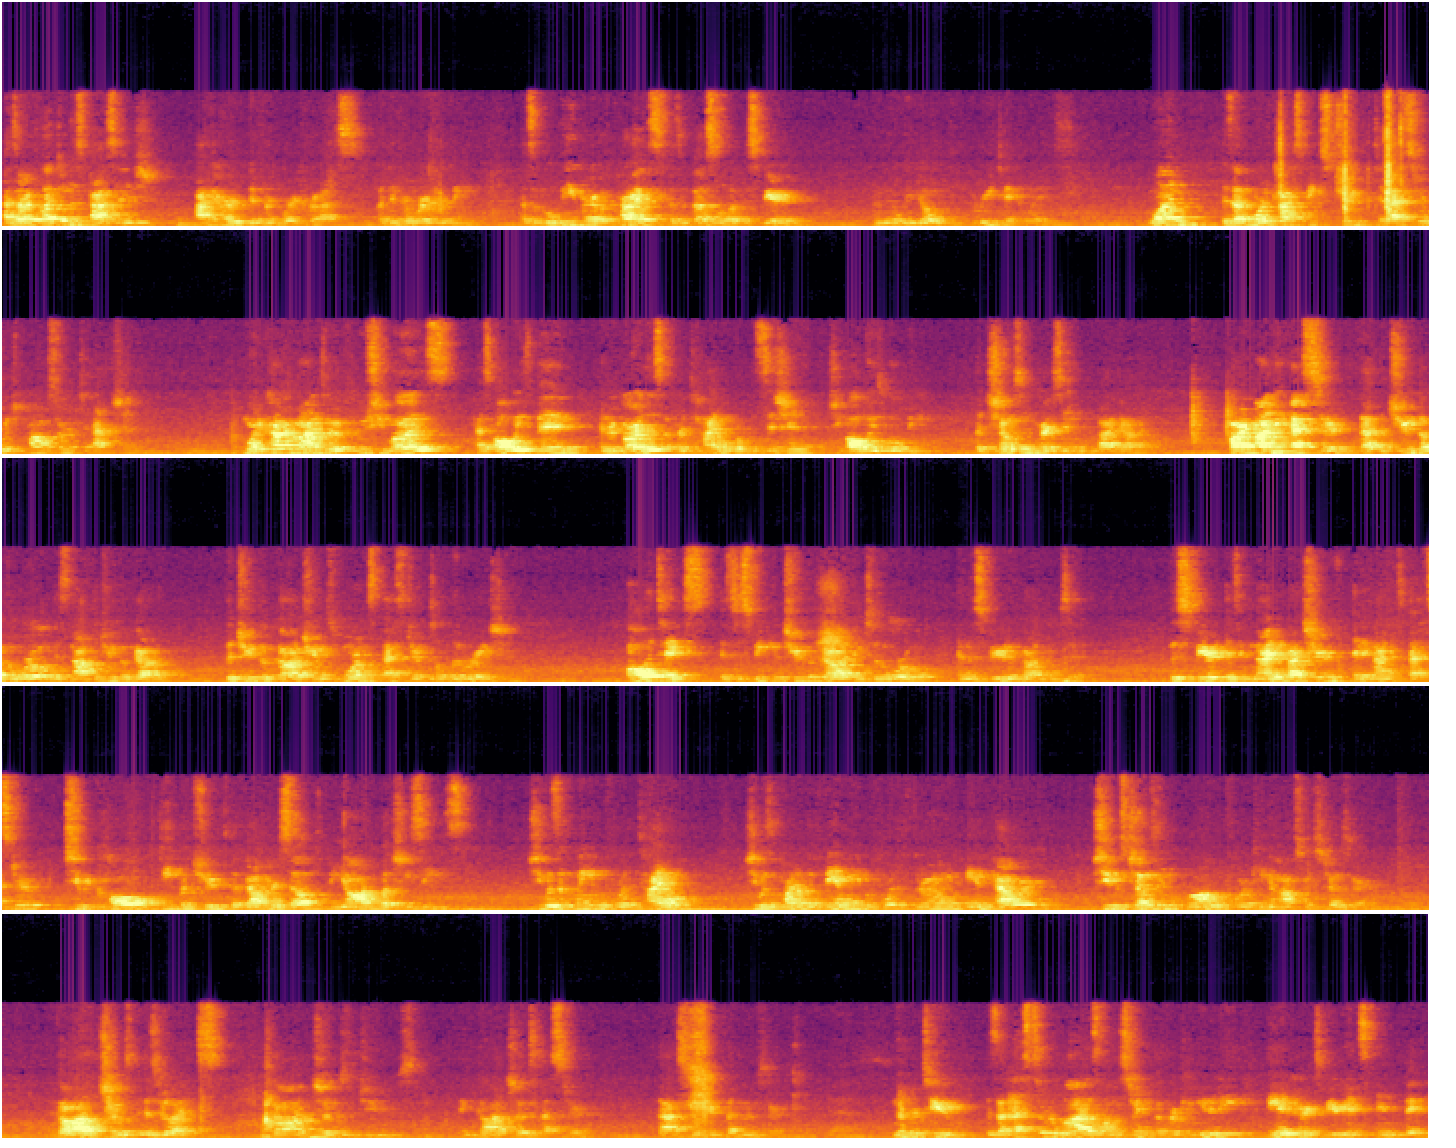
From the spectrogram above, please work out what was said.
As I reflect on this passage, I heard a different word for us, a different word for me, as a believer of Christ, as a vessel of the Spirit. Leave y'all with three takeaways. One is that Mordecai speaks truth to Esther, which prompts her to action. Mordecai reminds her of who she was, has always been, and regardless of her title or position, she always will be a chosen person by God. By reminding Esther that the truth of the world is not the truth of God, the truth of God transforms Esther to liberation. All it takes is to speak the truth of God into the world, and the Spirit of God moves it. The Spirit is ignited by truth and ignites Esther to recall deeper truths about herself beyond what she sees. She was a queen before the title. She was a part of the family before the throne and power. She was chosen long before King Ahasuerus chose her. God chose the Israelites. God chose the Jews. And God chose Esther. That's the truth that moves her. Number two is that Esther relies on the strength of her community and her experience in faith.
